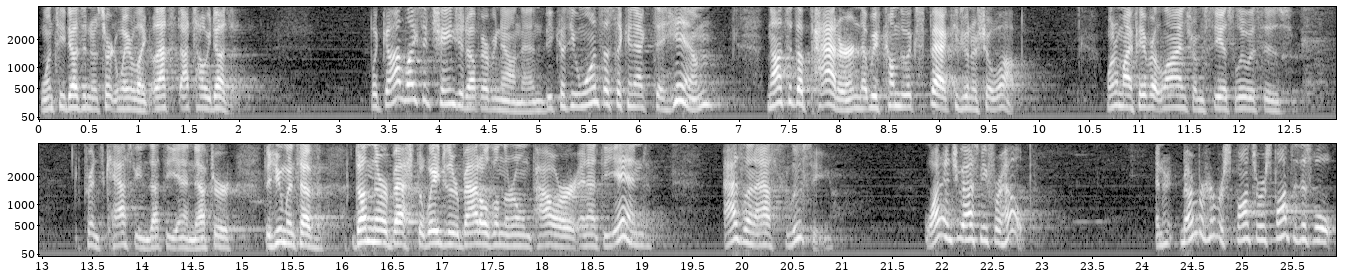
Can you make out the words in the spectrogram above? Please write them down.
Once he does it in a certain way, we're like, that's, that's how he does it. But God likes to change it up every now and then because he wants us to connect to him, not to the pattern that we've come to expect he's going to show up. One of my favorite lines from C.S. Lewis's Prince Caspian is at the end, after the humans have done their best to wage their battles on their own power, and at the end, Aslan asks Lucy, Why didn't you ask me for help? And remember her response? Her response is this Well,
